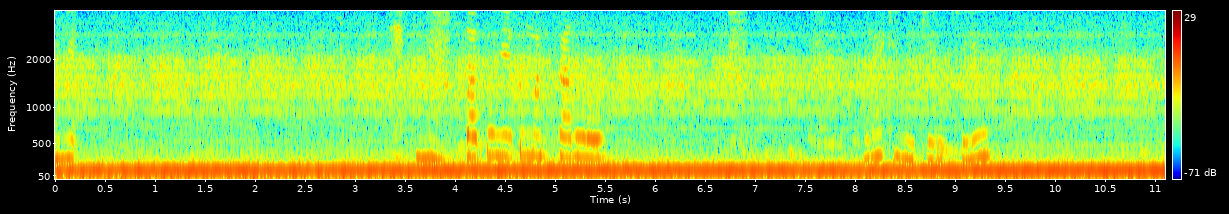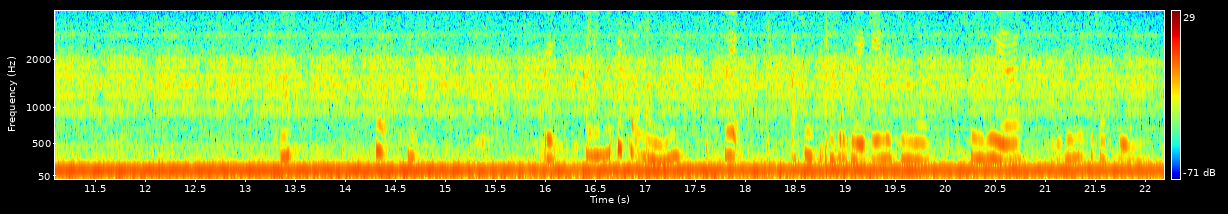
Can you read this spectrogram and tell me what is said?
banyak pelakunya pelakunya itu Mas Carlo mereka I mikir aja yuk. Hah? Kok kal Sorry, kalimatnya kok ngomong? Kayak aku bisa perbaiki ini semua. Tunggu ya, habis ini kita pulang.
